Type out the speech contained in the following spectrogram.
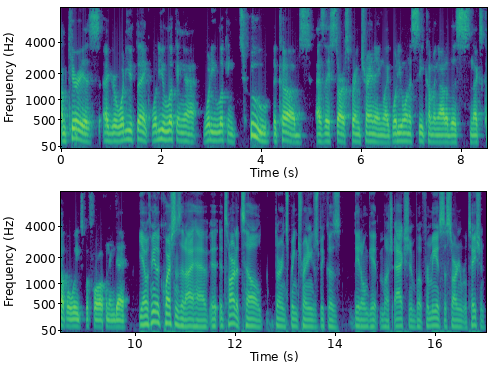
I'm curious, Edgar, what do you think? What are you looking at? What are you looking to the Cubs as they start spring training? Like, what do you want to see coming out of this next couple weeks before opening day? Yeah, with me, the questions that I have, it, it's hard to tell during spring training just because they don't get much action. But for me, it's the starting rotation.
